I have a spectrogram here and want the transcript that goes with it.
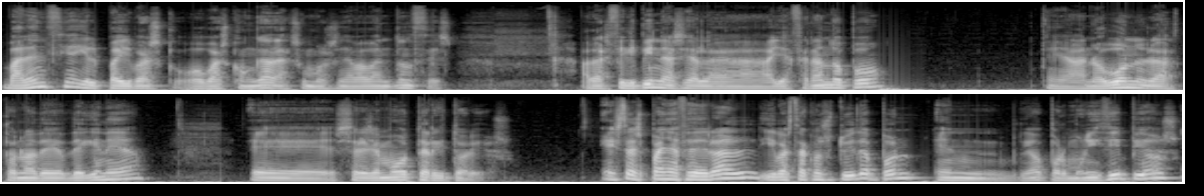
Valencia y el País Vasco, o Vascongadas, como se llamaba entonces. A las Filipinas y a, la, Fernando Po, eh, a Nobón, en la zona de, Guinea, eh, se les llamó territorios. Esta España federal iba a estar constituida por, municipios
